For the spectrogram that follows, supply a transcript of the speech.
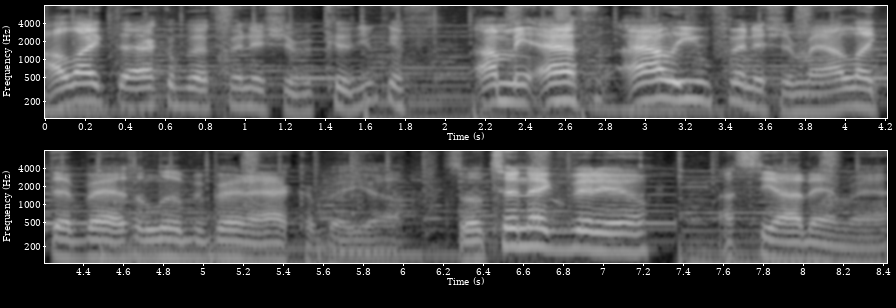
I like the acrobat finisher because you can. I mean, alley oop finisher, man. I like that badge a little bit better than acrobat, y'all. So till next video, I see y'all then, man.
